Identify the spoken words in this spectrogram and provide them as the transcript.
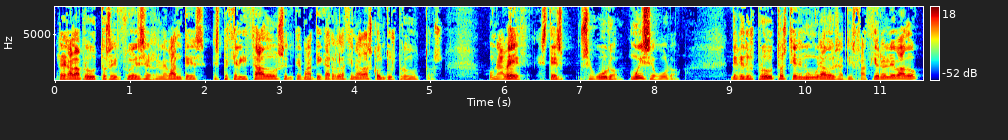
Regala productos e influencers relevantes, especializados en temáticas relacionadas con tus productos. Una vez estés seguro, muy seguro, de que tus productos tienen un grado de satisfacción elevado,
